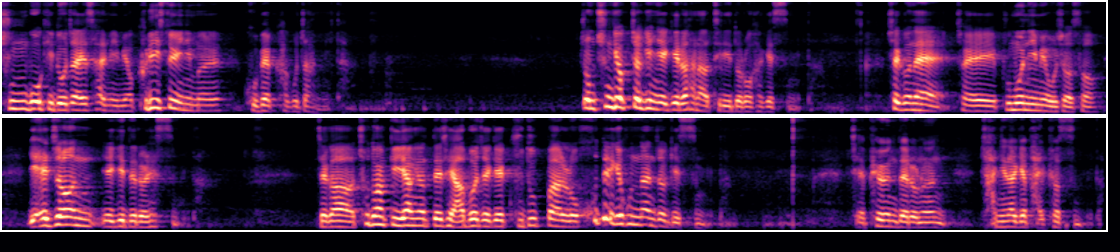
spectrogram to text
중보 기도자의 삶이며 그리스도인임을 고백하고자 합니다. 좀 충격적인 얘기를 하나 드리도록 하겠습니다. 최근에 저희 부모님이 오셔서 예전 얘기들을 했습니다. 제가 초등학교 2학년 때 제 아버지에게 구두발로 호되게 혼난 적이 있습니다. 제 표현대로는 잔인하게 밟혔습니다.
